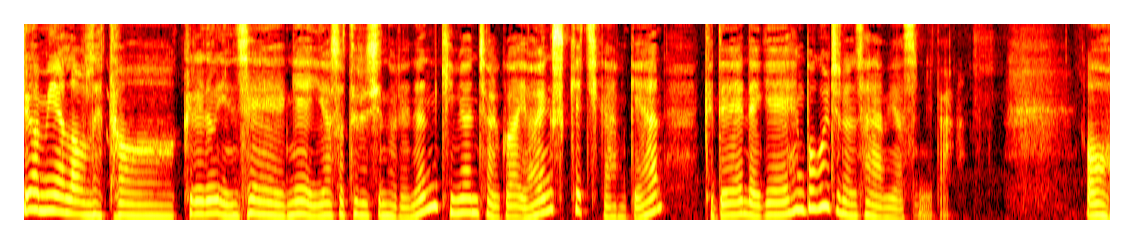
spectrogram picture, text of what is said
주현미의 러브레터. 그래도 인생에 이어서 들으신 노래는 김현철과 여행 스케치가 함께한 그대 내게 행복을 주는 사람이었습니다. 어,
